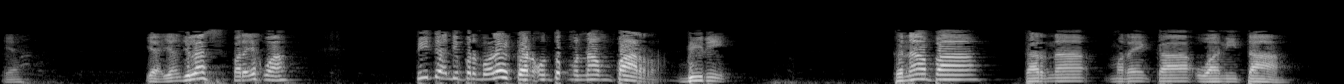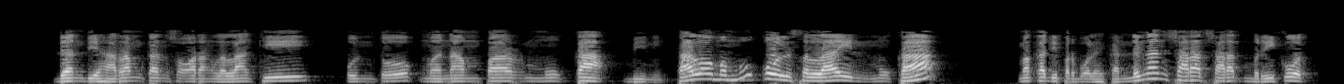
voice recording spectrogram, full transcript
Ya. Ya, yang jelas para ikhwah tidak diperbolehkan untuk menampar bini. Kenapa? Karena mereka wanita dan diharamkan seorang lelaki untuk menampar muka bini. Kalau memukul selain muka, maka diperbolehkan dengan syarat-syarat berikut.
